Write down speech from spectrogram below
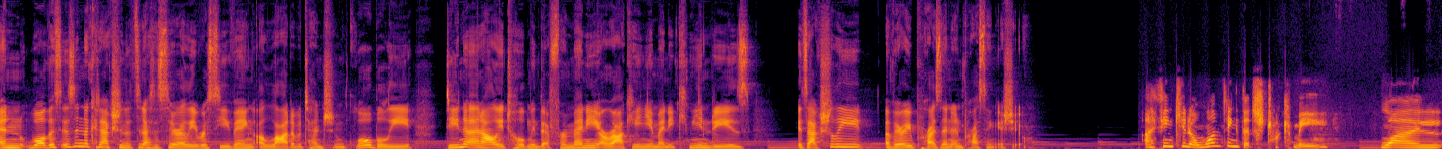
And while this isn't a connection that's necessarily receiving a lot of attention globally, Dina and Ali told me that for many Iraqi and Yemeni communities, it's actually a very present and pressing issue. I think, you know, one thing that struck me while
